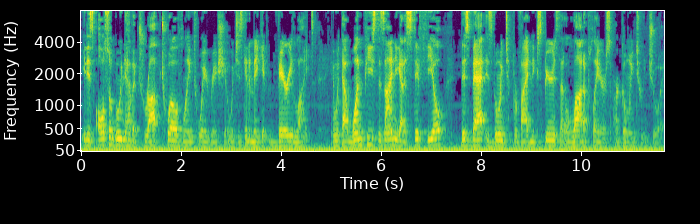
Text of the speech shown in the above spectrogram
It is also going to have a drop 12 length weight ratio, which is going to make it very light. And with that one-piece design, you got a stiff feel. This bat is going to provide an experience that a lot of players are going to enjoy.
